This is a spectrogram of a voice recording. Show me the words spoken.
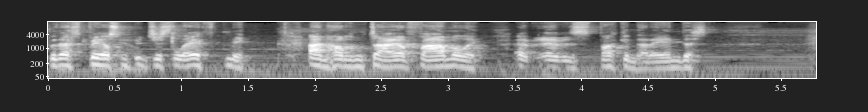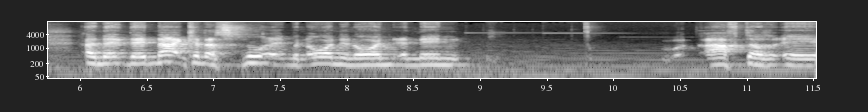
with this person who just left me and her entire family. It, it was fucking horrendous. And then, then that kind of it went on and on, and then after uh,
